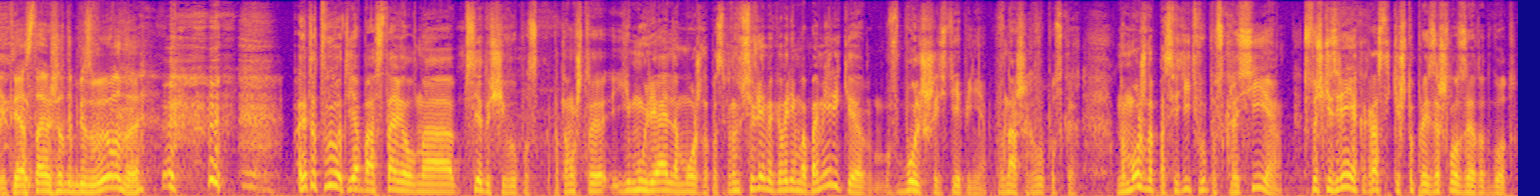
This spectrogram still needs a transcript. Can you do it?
И ты оставишь это без вывода? Этот вывод я бы оставил на следующий выпуск, потому что ему реально можно посвятить. Мы все время говорим об Америке в большей степени в наших выпусках, но можно посвятить выпуск России с точки зрения как раз-таки, что произошло за этот год.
